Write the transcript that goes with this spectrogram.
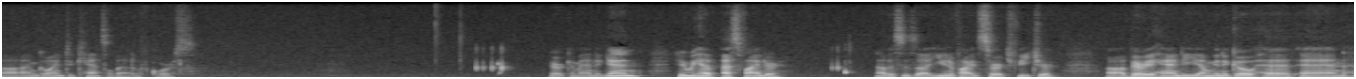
Uh, I'm going to cancel that, of course. Air command again. Here we have S-Finder. Now this is a unified search feature. Uh, very handy. I'm going to go ahead and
